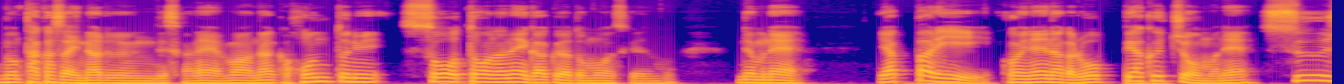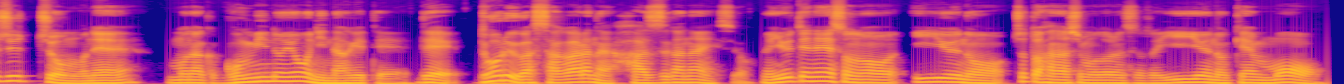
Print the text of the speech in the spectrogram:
の高さになるんですかね？まあなんか本当に相当なね、額だと思うんですけれども。でもね、やっぱり、これね、なんか600兆もね、数十兆もね、もうなんかゴミのように投げて、で、ドルが下がらないはずがないんですよ。言うてね、その EU の、ちょっと話戻るんですけど、EU の件も、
